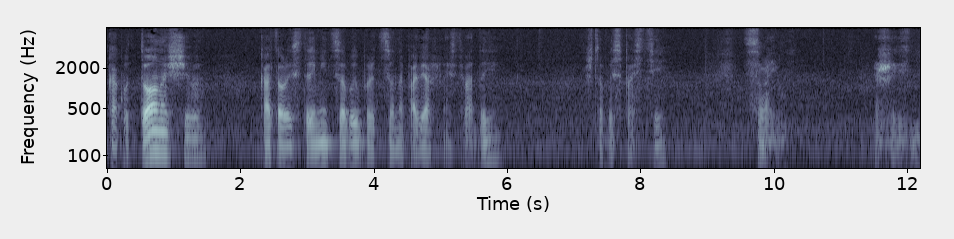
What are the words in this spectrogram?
как у тонущего, который стремится выбраться на поверхность воды, чтобы спасти свою жизнь.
